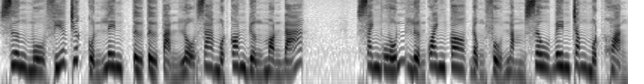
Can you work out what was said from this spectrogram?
Sương mù phía trước cuộn lên từ từ tản lộ ra một con đường mòn đá. Xanh uốn lượn quanh co động phủ nằm sâu bên trong một khoảng.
